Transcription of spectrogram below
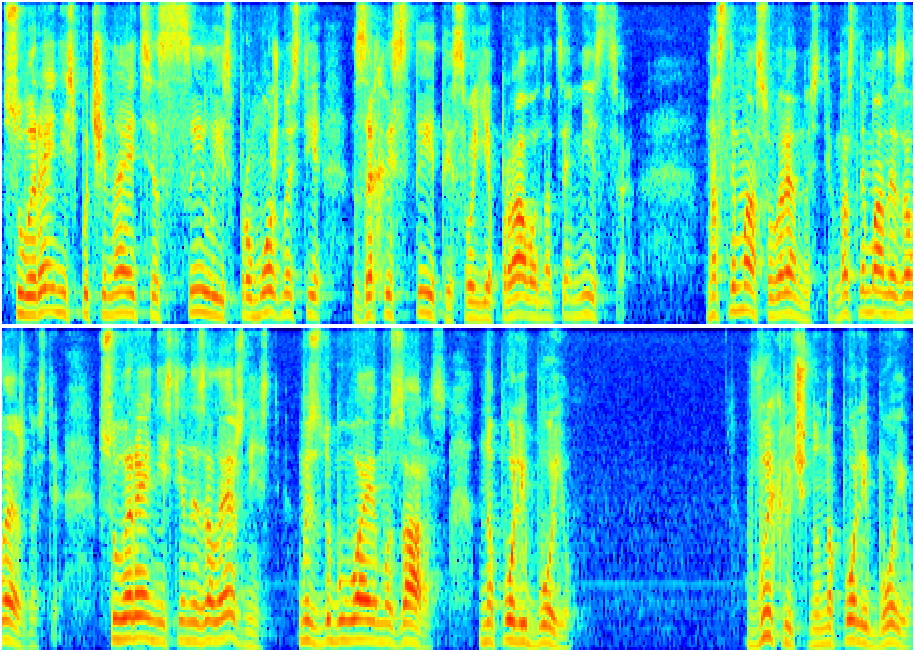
Суверенність починається з сили і спроможності захистити своє право на це місце. У нас нема суверенності, у нас нема незалежності. Суверенність і незалежність ми здобуваємо зараз на полі бою. Виключно на полі бою.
